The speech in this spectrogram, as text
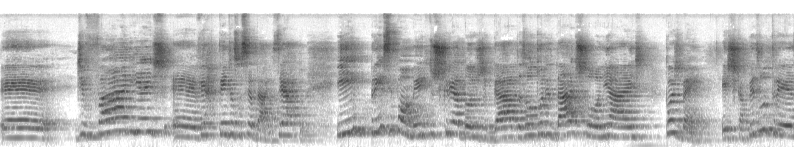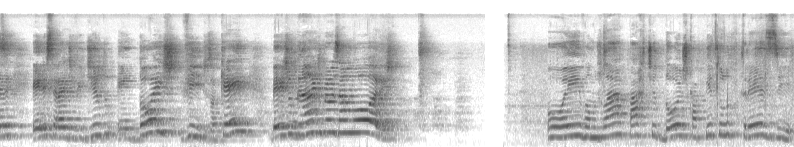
é, de várias é, vertentes da sociedade, certo? E principalmente dos criadores de gado, das autoridades coloniais. Pois bem, este capítulo 13 ele será dividido em dois vídeos, ok? Beijo grande, meus amores! Oi, vamos lá, parte 2, capítulo 13.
